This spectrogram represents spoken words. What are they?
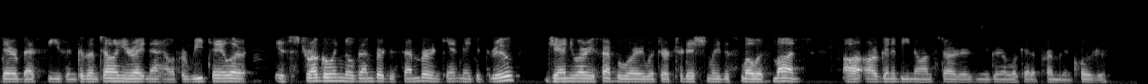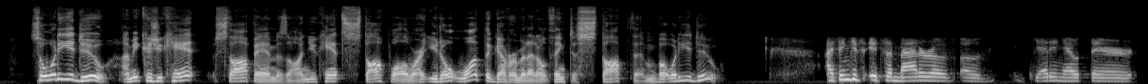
their best season. Because I'm telling you right now, if a retailer is struggling November, December, and can't make it through, January, February, which are traditionally the slowest months, uh, are going to be non-starters, and you're going to look at a permanent closure. So what do you do? I mean, because you can't stop Amazon, you can't stop Walmart. You don't want the government, I don't think, to stop them. But what do you do? I think it's it's a matter of of getting out there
